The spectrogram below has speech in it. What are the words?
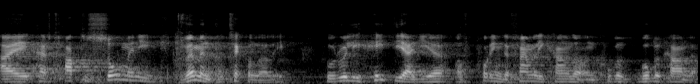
I have talked to so many women, particularly, who really hate the idea of putting the family calendar on Google, Google Calendar.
